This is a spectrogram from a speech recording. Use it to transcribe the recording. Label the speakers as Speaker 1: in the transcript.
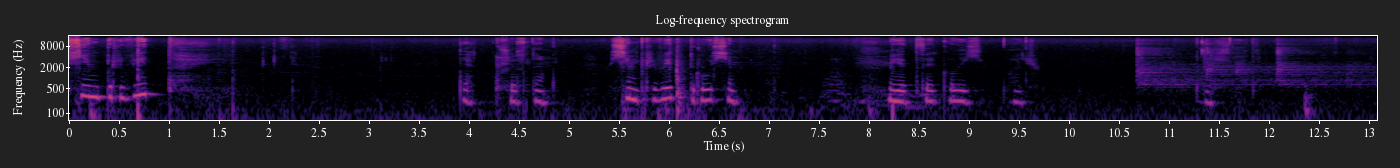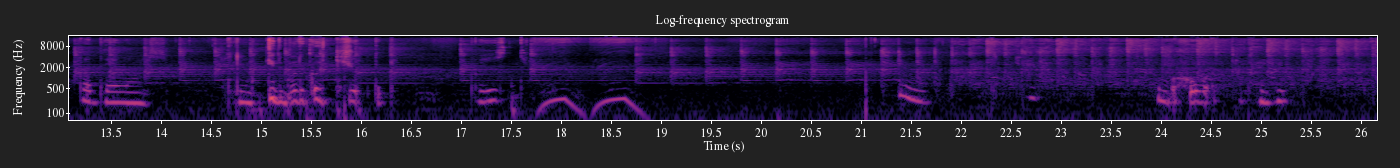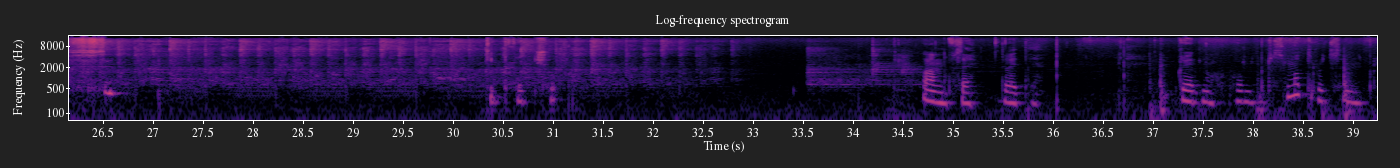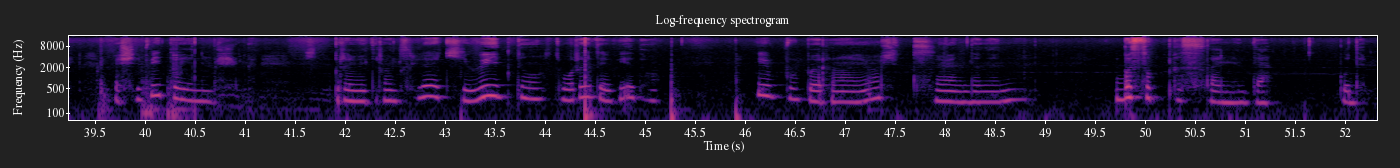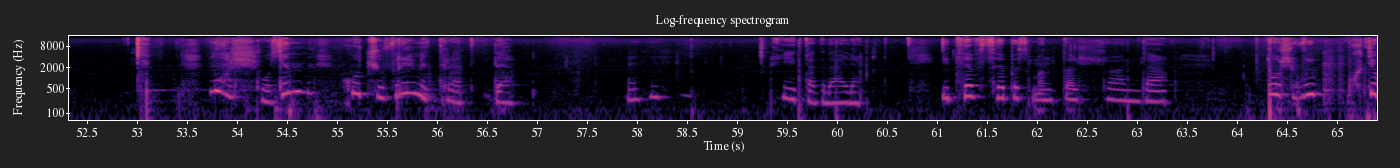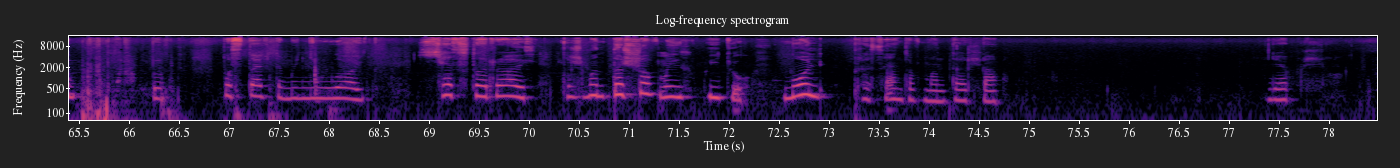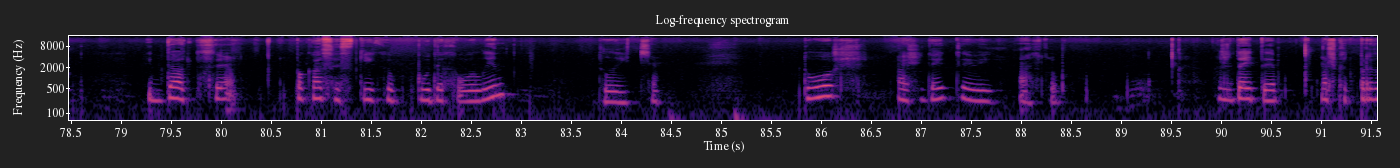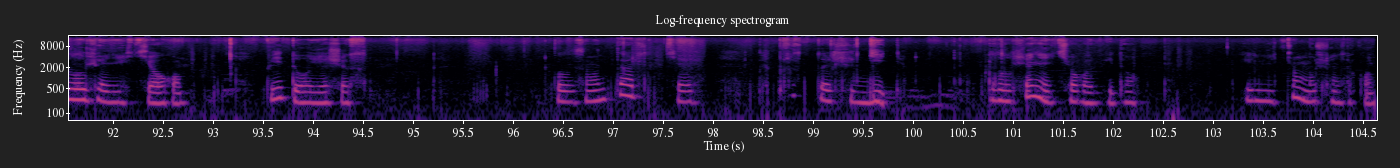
Speaker 1: Всім привіт. Так, що ним? Всім привіт, друзі. Я це колись бачу. Подивимось. Кіт буде качок такий. Поїсть. Хуба-хуба. Кіт качок. Ладно, все, давайте. Приятного вам просмотру. Це ваше відео. Я напишу прямі трансляції, відео, створити відео. І вибираю ось це. Без описання, де буде. Ну а що? Я не хочу время тратити. де. Мгм. І так далі. І це все без монтажа, да. Тож ви хоча б поставте мені лайк. Я стараюсь. Тож монтажа в моїх відео 0% монтажа. Я все. І да, це показує, скільки буде хвилин длиться. Тож, аж дайте відео. А, стоп. Ждайте, може, сказати, продовження цього відео. Я сейчас коли завантажиться, просто ждіть продовження цього відео. І на цьому можна закончити.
